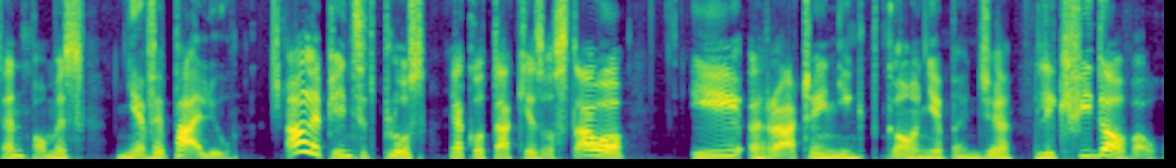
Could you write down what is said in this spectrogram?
ten pomysł nie wypalił. Ale 500 jako takie zostało i raczej nikt go nie będzie likwidował.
